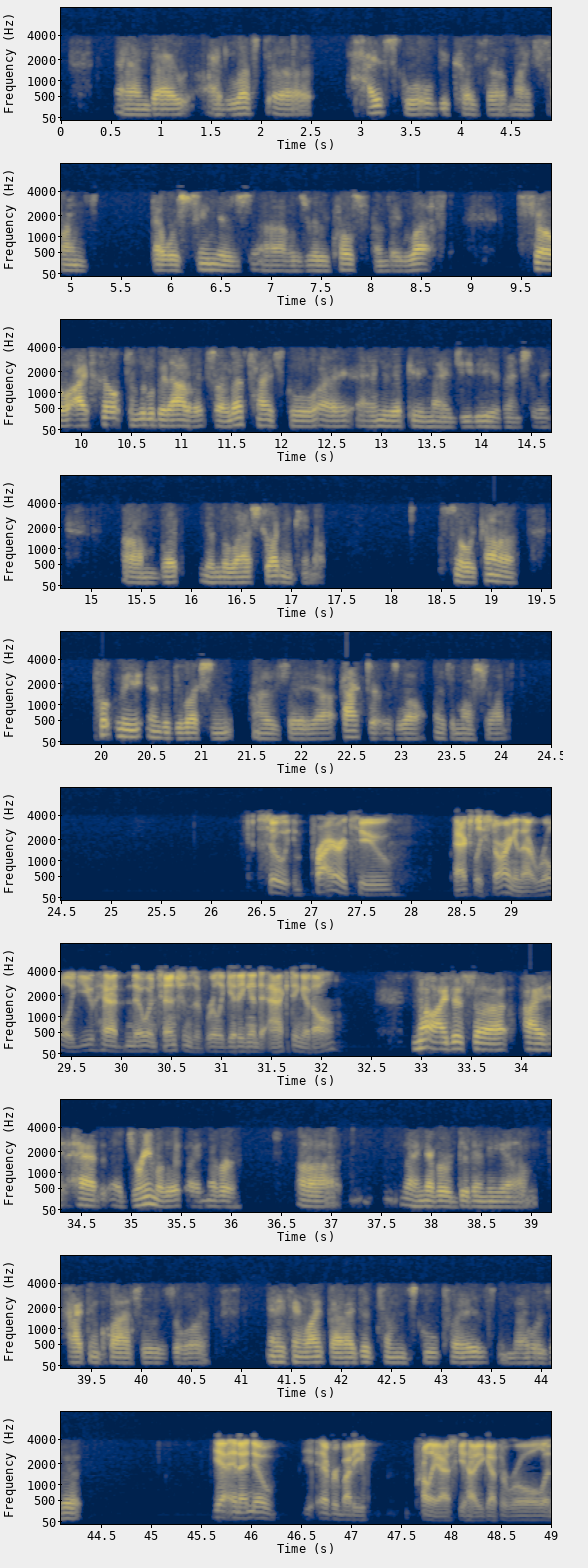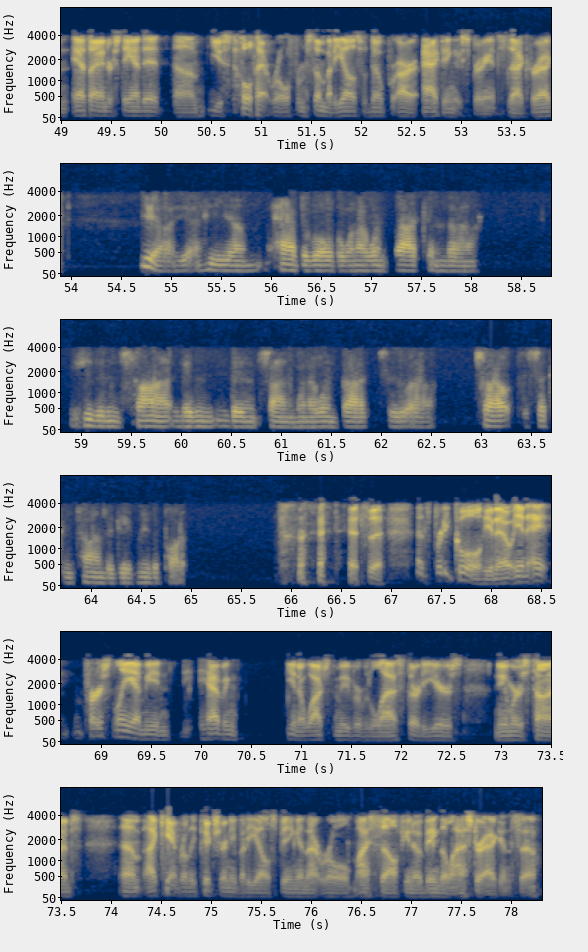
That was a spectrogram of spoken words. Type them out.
And I I left uh, high school because uh, my friends that were seniors uh, was really close to them. They left, so I felt a little bit out of it. So I left high school. I, I ended up getting my GED eventually. Um, but then the last dragon came up. So it kind of put me in the direction as a uh, actor as well as a martial artist. So prior to actually starring in that role, you had no intentions of really getting into acting at all. No, I just uh, I had a dream of it. I never uh, I never did any um, acting classes or anything like that. I did some school plays, and that was it. Yeah, and I know everybody probably ask you how you got the role, and as I understand it, um, you stole that role from somebody else with no prior acting experience. Is that correct? Yeah, yeah. He um, had the role, but when I went back and uh, he didn't sign, they didn't, they didn't sign. When I went back to uh, try out the second time, they gave me the part. that's a that's pretty cool, you know. And personally, I mean, having you know watched the movie over the last thirty years numerous times, um, I can't really picture anybody else being in that role myself. You know, being the last dragon. So.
